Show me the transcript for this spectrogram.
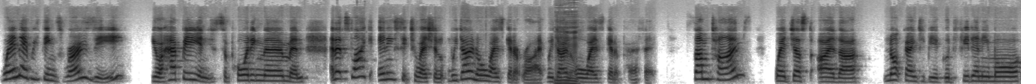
when everything's rosy, you're happy and you're supporting them and and it's like any situation we don't always get it right we don't mm. always get it perfect sometimes we're just either not going to be a good fit anymore.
